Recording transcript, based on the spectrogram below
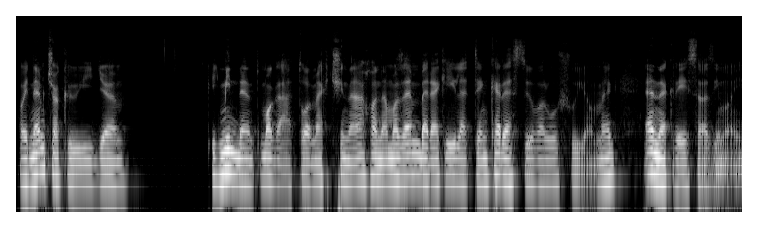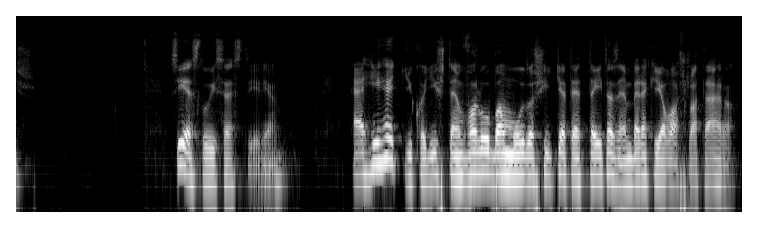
hogy nem csak ő így, így mindent magától megcsinál, hanem az emberek életén keresztül valósuljon meg, ennek része az ima is. C.S. Lewis ezt írja. Elhihetjük, hogy Isten valóban módosítja tetteit az emberek javaslatára?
